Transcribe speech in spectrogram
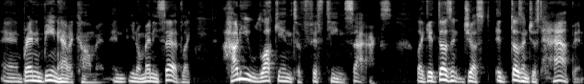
And Brandon Beane had a comment, and you know, many said, like, how do you luck into 15 sacks? Like it doesn't just it doesn't just happen,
